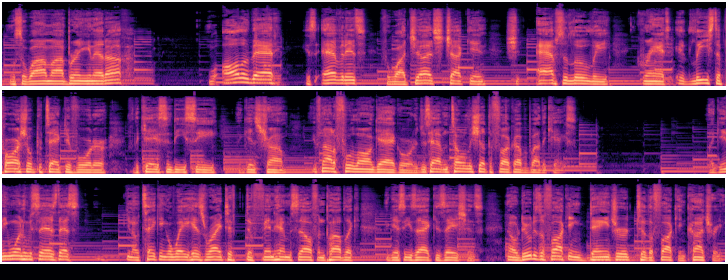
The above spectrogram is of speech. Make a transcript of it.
Well, so why am I bringing that up? Well, all of that is evidence for why Judge Chutkan should absolutely grant at least a partial protective order for the case in DC against Trump, if not a full on gag order. Just have him totally shut the fuck up about the case. Like anyone who says that's, you know, taking away his right to defend himself in public against these accusations. No, dude is a fucking danger to the fucking country.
